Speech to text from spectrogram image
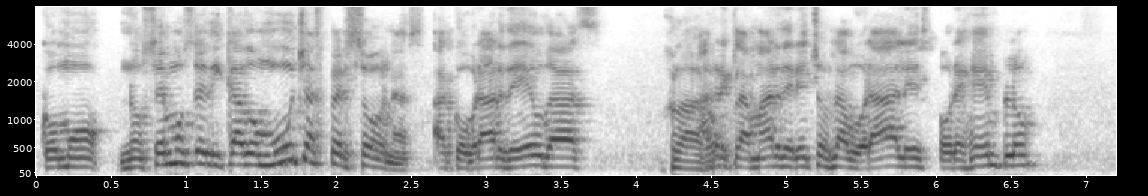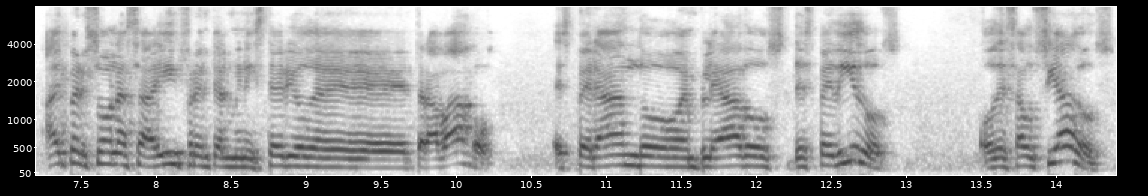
como nos hemos dedicado muchas personas, a cobrar deudas, a Claro. reclamar derechos laborales, por ejemplo. Hay personas ahí frente al Ministerio de Trabajo esperando empleados despedidos o desahuciados,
